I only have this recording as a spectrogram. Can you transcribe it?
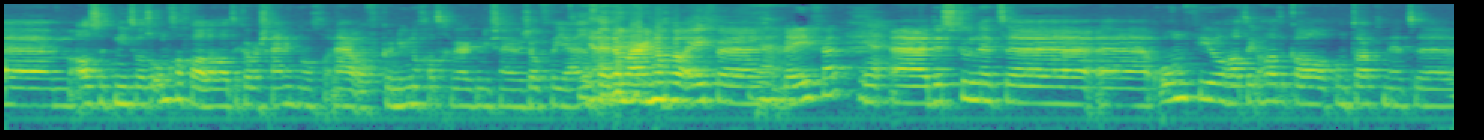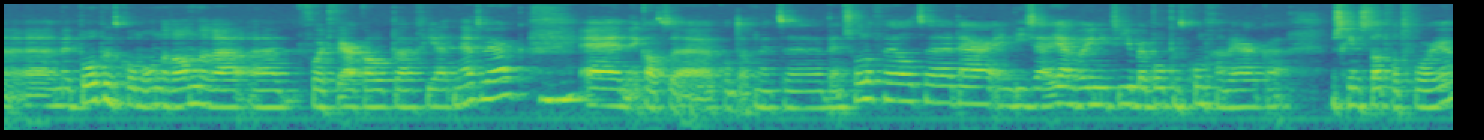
ehm, als het niet was omgevallen, had ik er waarschijnlijk nog, nou, of ik er nu nog had gewerkt. Nu zijn we zoveel jaren Ja. verder, maar nog wel even Ja. dus toen het omviel, had ik, had ik al contact met, eh, eh, met bol.com, onder andere eh, voor het verkopen via het netwerk. En ik had eh, contact met eh, Ben Solleveld eh, daar en die zei, ja, wil je niet hier bij bol.com gaan werken? Misschien is dat wat voor je.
